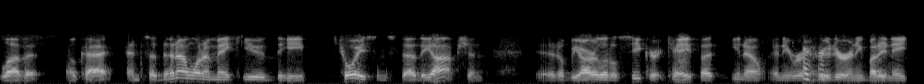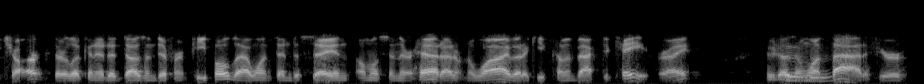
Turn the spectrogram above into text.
Love it. Okay. And so then I want to make you the choice instead of the option. It'll be our little secret, Kate, but you know, any recruiter or anybody in HR, if they're looking at a dozen different people, that I want them to say in almost in their head, I don't know why, but I keep coming back to Kate, right? Who doesn't want Mhm. that if you're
